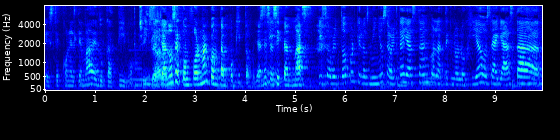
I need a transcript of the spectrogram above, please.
este, con el tema educativo. y ya no se conforman con tan poquito, ya necesitan más. Y sobre todo porque los niños ahorita ya están con la tecnología, o sea, ya hasta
